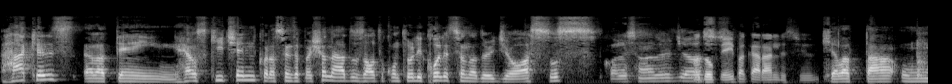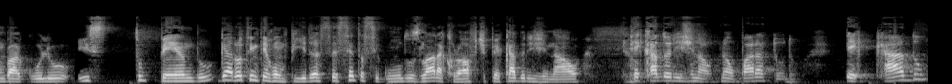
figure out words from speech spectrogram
Hackers, ela tem Hell's Kitchen, Corações Apaixonados, Autocontrole Colecionador de Ossos, Colecionador de ossos. Mandou bem pra caralho nesse filme. que ela tá um bagulho estupendo. Garota Interrompida, 60 segundos, Lara Croft, Pecado Original. Pecado original. Não, para tudo. Pecado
